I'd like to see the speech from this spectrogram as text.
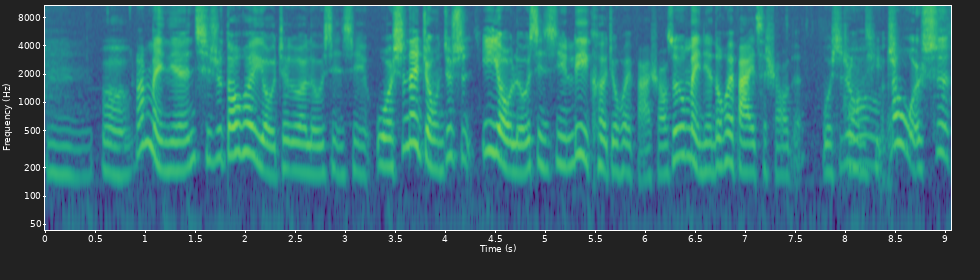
嗯，嗯，而每年其实都会有这个流行性。我是那种就是一有流行性立刻就会发烧，所以我每年都会发一次烧的。我是这种体质。哦那我是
